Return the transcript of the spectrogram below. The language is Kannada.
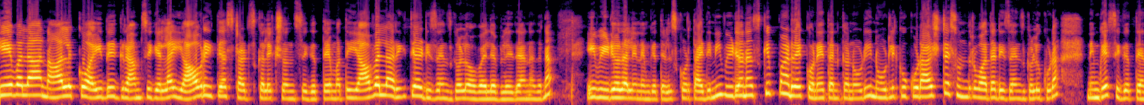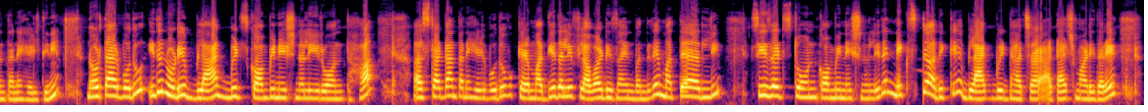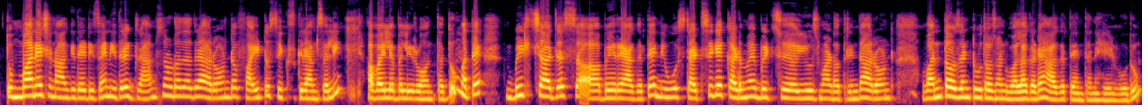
ಕೇವಲ ನಾಲ್ಕು ಐದು ಗ್ರಾಮ್ಸಿಗೆಲ್ಲ ಯಾವ ರೀತಿಯ ಸ್ಟಡ್ಸ್ ಕಲೆಕ್ಷನ್ ಸಿಗುತ್ತೆ ಮತ್ತು ಯಾವೆಲ್ಲ ರೀತಿಯ ಡಿಸೈನ್ಸ್ಗಳು ಅವೈಲೇಬಲ್ ಇದೆ ಅನ್ನೋದನ್ನು ಈ ವಿಡಿಯೋದಲ್ಲಿ ನಿಮಗೆ ತಿಳಿಸ್ಕೊಡ್ತಾ ಇದ್ದೀನಿ. ವಿಡಿಯೋನ ಸ್ಕಿಪ್ ಮಾಡಿದೆ ಕೊನೆ ತನಕ ನೋಡಿ, ನೋಡಲಿಕ್ಕೂ ಕೂಡ ಅಷ್ಟೇ ಸುಂದರವಾದ ಡಿಸೈನ್ಸ್ಗಳು ಕೂಡ ನಿಮಗೆ ಸಿಗುತ್ತೆ ಅಂತಲೇ ಹೇಳ್ತೀನಿ. ನೋಡ್ತಾ ಇರ್ಬೋದು, ಇದು ನೋಡಿ ಬ್ಲ್ಯಾಕ್ ಬಿಡ್ಸ್ ಕಾಂಬಿನೇಷನಲ್ಲಿ ಇರುವಂತಹ ಸ್ಟಡ್ ಅಂತಲೇ ಹೇಳ್ಬೋದು. ಮಧ್ಯದಲ್ಲಿ ಫ್ಲವರ್ ಡಿಸೈನ್ ಬಂದಿದೆ, ಮತ್ತು ಅಲ್ಲಿ ಸೀಸೆಡ್ ಸ್ಟೋನ್ ಕಾಂಬಿನೇಷನಲ್ಲಿದೆ. ನೆಕ್ಸ್ಟ್ ಅದಕ್ಕೆ ಬ್ಲ್ಯಾಕ್ ಬಿಡ್ ಹಚ್ಚ, ಅಟ್ಯಾಚ್ ಮಾಡಿದ್ದಾರೆ ತುಂಬಾ ಚೆನ್ನಾಗಿದೆ ಡಿಸೈನ್. ಇದರ ಗ್ರಾಮ್ಸ್ ನೋಡೋದಾದರೆ ಅರೌಂಡ್ ಫೈವ್ ಟು ಸಿಕ್ಸ್ ಗ್ರಾಮ್ಸಲ್ಲಿ ಅವೈಲೇಬಲ್ ಇರುವಂಥದ್ದು. ಮತ್ತು ಬಿಡ್ಸ್ ಚಾರ್ಜಸ್ ಬೇರೆ ಆಗುತ್ತೆ. ನೀವು ಸ್ಟಡ್ಸಿಗೆ ಕಡಿಮೆ ಬಿಡ್ಸ್ ಯೂಸ್ ಮಾಡೋದ್ರಿಂದ around one thousand two thousand ಒಳಗಡೆ ಆಗುತ್ತೆ ಅಂತಲೇ ಹೇಳ್ಬೋದು.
